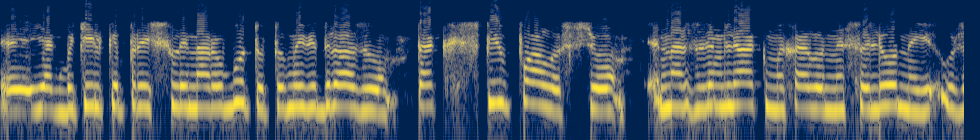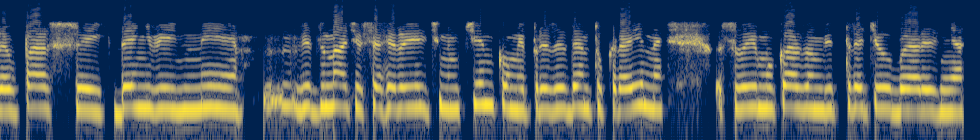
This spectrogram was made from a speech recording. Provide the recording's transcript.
е, якби тільки прийшли на роботу, то ми відразу так співпало, що наш земляк Михайло Несольоний уже в перший день війни відзначився героїчним чинком, і президент України своїм указом від 3 березня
